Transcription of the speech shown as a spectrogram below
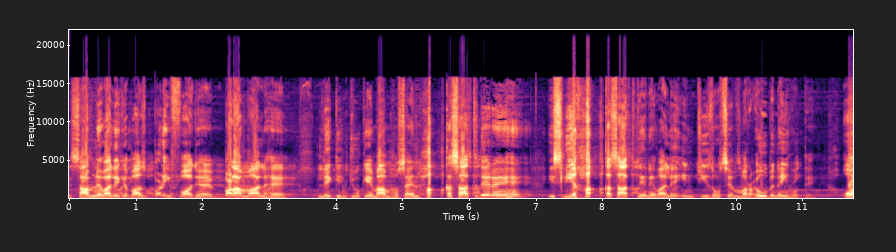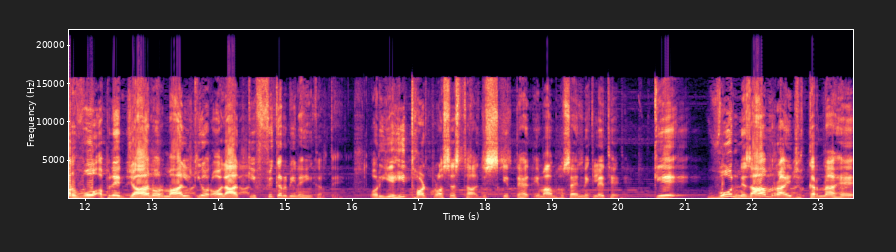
کہ سامنے والے کے پاس بڑی فوج ہے، بڑا مال ہے، لیکن چونکہ امام حسین حق کا ساتھ دے رہے ہیں، اس لیے حق کا ساتھ دینے والے ان چیزوں سے مرعوب نہیں ہوتے، اور وہ اپنے جان اور مال کی اور اولاد کی فکر بھی نہیں کرتے۔ اور یہی تھاٹ پروسیس تھا جس کے تحت امام حسین نکلے تھے کہ وہ نظام رائج کرنا ہے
